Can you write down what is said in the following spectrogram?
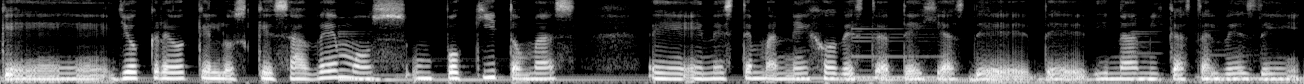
que yo creo que los que sabemos un poquito más eh, en este manejo de estrategias, de, dinámicas, tal vez de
